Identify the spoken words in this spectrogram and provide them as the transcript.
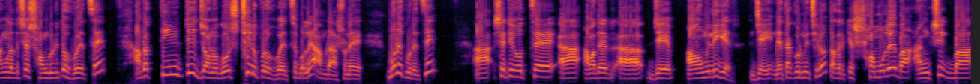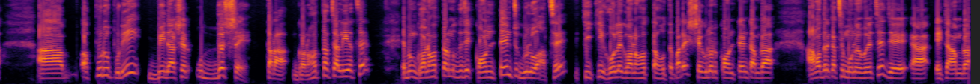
বাংলাদেশে সংগঠিত হয়েছে। আমরা তিনটি জনগোষ্ঠীর উপর হয়েছে বলে আমরা আসলে মনে করেছি। সেটি হচ্ছে আমাদের যে আওয়ামী লীগের যে নেতাকর্মী ছিল, তাদেরকে সমূলে বা আংশিক বা পুরোপুরি বিনাশের উদ্দেশ্যে তারা গণহত্যা চালিয়েছে এবং গণহত্যার মধ্যে যে কন্টেন্টগুলো আছে, কি কি হলে গণহত্যা হতে পারে, সেগুলোর কন্টেন্ট আমরা, আমাদের কাছে মনে হয়েছে যে এটা আমরা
